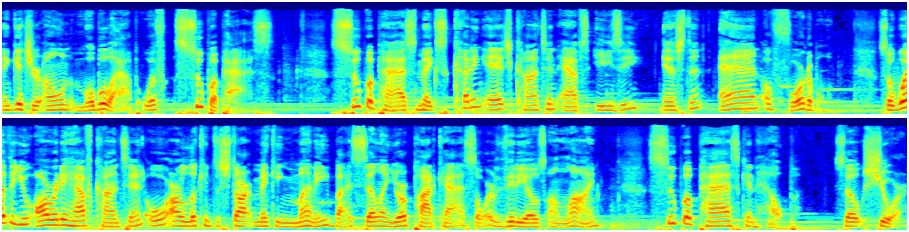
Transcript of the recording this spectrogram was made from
and get your own mobile app with SuperPass. SuperPass makes cutting edge content apps easy, instant, and affordable. So, whether you already have content or are looking to start making money by selling your podcasts or videos online, SuperPass can help. So, sure,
